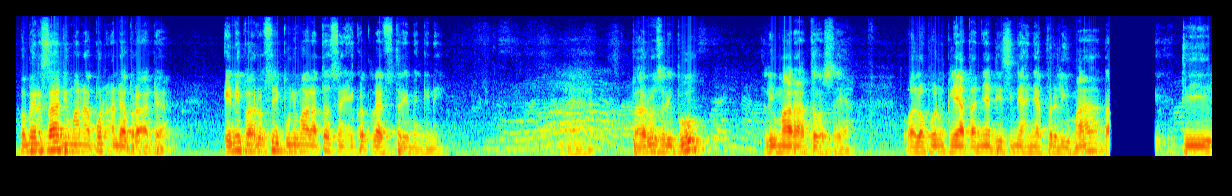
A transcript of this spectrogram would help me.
Pemirsa di mana pun Anda berada, ini baru 1.500 yang ikut live streaming ini. Ya. Baru 1.500 ya. Walaupun kelihatannya di sini hanya berlima, tapi di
